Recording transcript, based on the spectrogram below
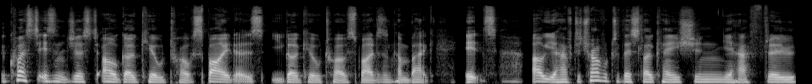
the quest isn't just oh go kill 12 spiders. You go kill 12 spiders and come back. It's oh you have to travel to this location. You have to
